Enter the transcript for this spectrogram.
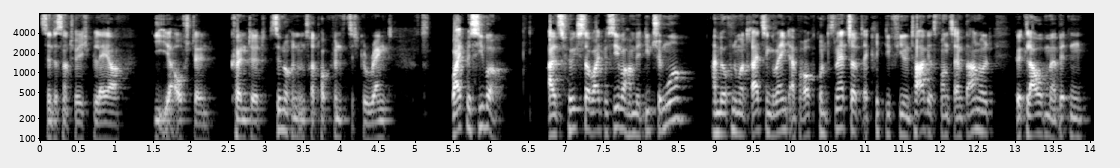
sind es natürlich Player, die ihr aufstellen könntet, sind noch in unserer Top 50 gerankt. Wide Receiver. Als höchster Wide Receiver haben wir DJ Moore, haben wir auf Nummer 13 gerankt, einfach aufgrund des Matchups. Er kriegt die vielen Targets von Sam Darnold. Wir glauben, er wird ein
